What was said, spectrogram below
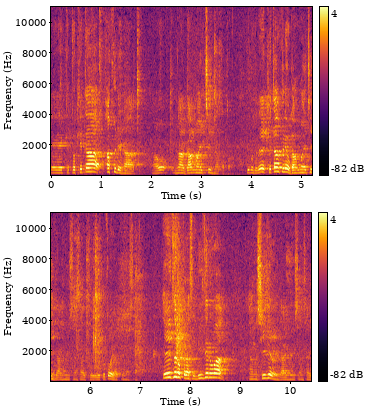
えー、と桁あふれががガンマ1になったと。ということで、桁溢れをガンマ1に代入しなさいということをやってました。A0 プラス B0 はあの C0 に代入しなさい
